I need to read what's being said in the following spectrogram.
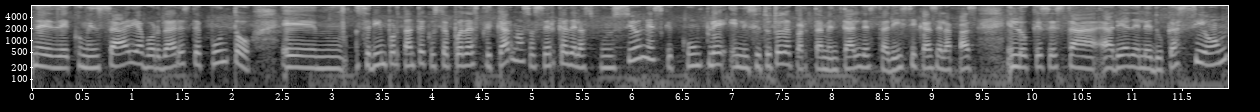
de, comenzar y abordar este punto, em, sería importante que usted pueda explicarnos acerca de las funciones que cumple el Instituto Departamental de Estadísticas de La Paz en lo que es esta área de la educación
